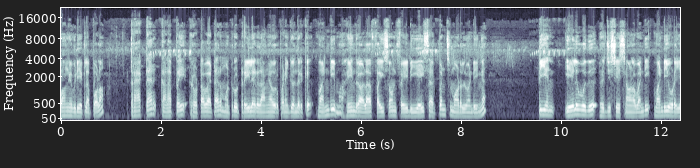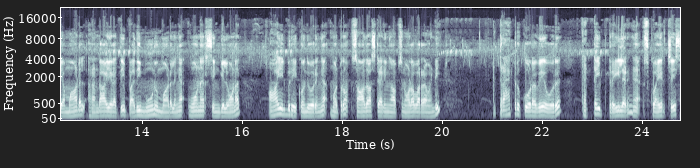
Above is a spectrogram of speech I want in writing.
வாங்க வீடியோக்கில் போகலாம் டிராக்டர் கலப்பை ரொட்டவேட்டர் மற்றும் ட்ரெய்லர் தாங்க ஒரு பணிக்கு வந்திருக்கு. வண்டி மஹேந்திராவில் five seven five DI Sarpanch model வண்டிங்க. டிஎன் எழுபது ரெஜிஸ்ட்ரேஷனான வண்டி. வண்டியுடைய மாடல் ரெண்டாயிரத்தி பதிமூணு மாடலுங்க owner single owner oil brake வந்து வருங்க. மற்றும் சாதா ஸ்டேரிங் ஆப்ஷனோட வர்ற வண்டி. டிராக்டர் கூடவே ஒரு கட்டை ட்ரெய்லருங்க. ஸ்கொயர் சேஸ்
